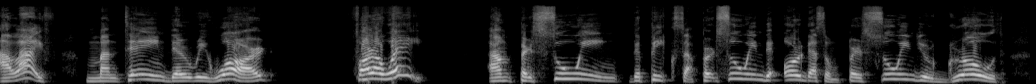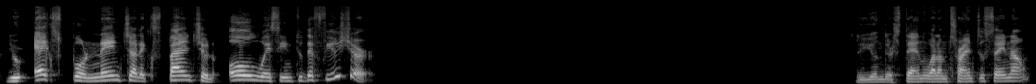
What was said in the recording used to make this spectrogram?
alive maintain the reward far away and pursuing the pizza, pursuing the orgasm, pursuing your growth, your exponential expansion always into the future. Do you understand what I'm trying to say now?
